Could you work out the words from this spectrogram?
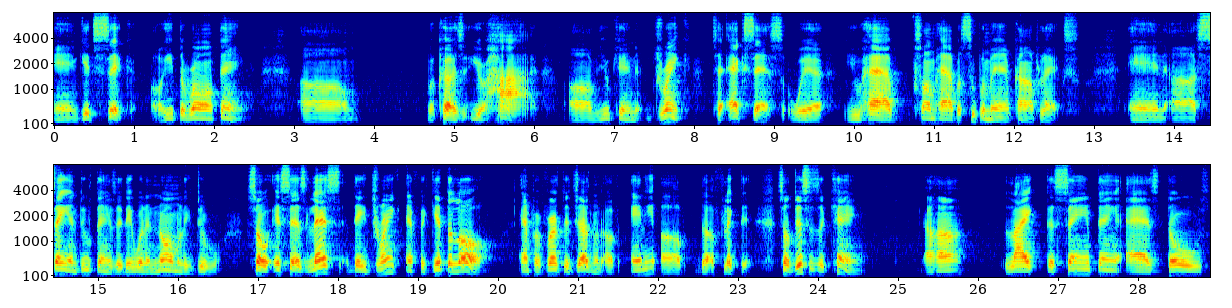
and get sick, or eat the wrong thing um, because you're high. Um, you can drink to excess where you have some have a Superman complex and uh, say and do things that they wouldn't normally do. So it says, lest they drink and forget the law and pervert the judgment of any of the afflicted. So this is a king, uh huh, like the same thing as those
